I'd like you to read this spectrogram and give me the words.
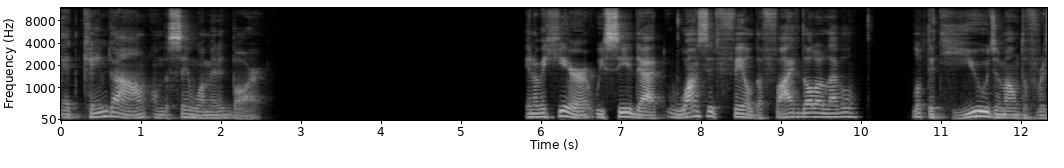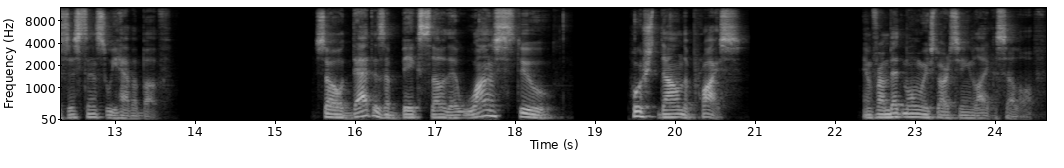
it came down on the same one minute bar, And over here, we see that once it failed the $5 level, look at huge amount of resistance we have above. So that is a big seller that wants to push down the price. And from that moment, we start seeing like a sell-off.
